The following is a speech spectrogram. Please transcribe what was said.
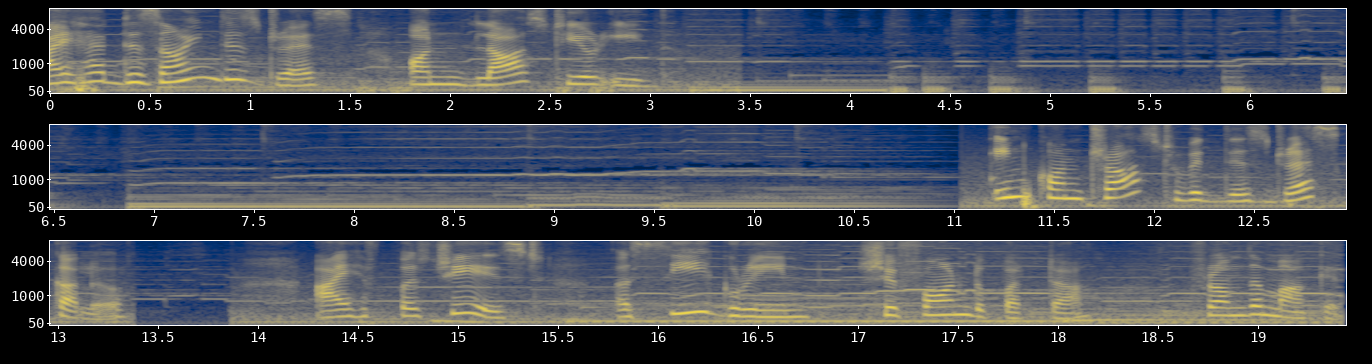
I had designed this dress on last year Eid. In contrast with this dress color, I have purchased a sea green chiffon dupatta from the market.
